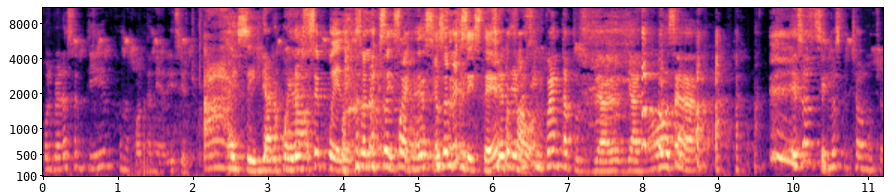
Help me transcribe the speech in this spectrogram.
volver a sentir como cuando tenía 18. Ay, sí. Ya no puedes. No se puede, eso no existe. Eso no existe, Si ¿eh? por tienes favor. 50, pues ya, ya no, o sea... Eso sí lo he escuchado mucho.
